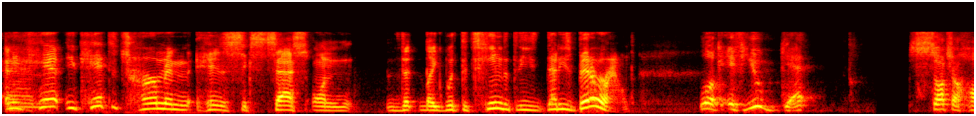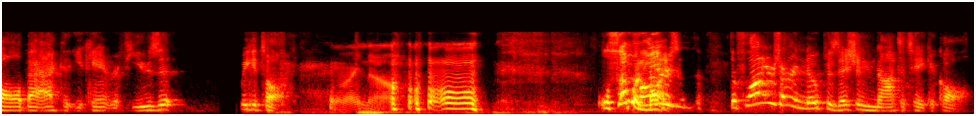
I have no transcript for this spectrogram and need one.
And you can't you can't determine his success on the like with the team that he's that he's been around. look. If you get such a haul back that you can't refuse it, we could talk. I know. well, The someone might. The Flyers are in no position not to take a call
